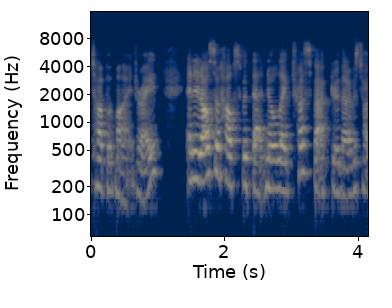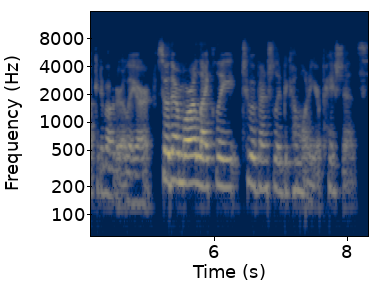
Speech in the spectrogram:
top of mind, right? And it also helps with that know like trust factor that I was talking about earlier. So they're more likely to eventually become one of your patients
